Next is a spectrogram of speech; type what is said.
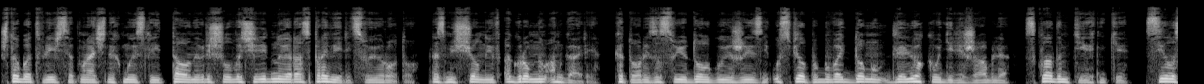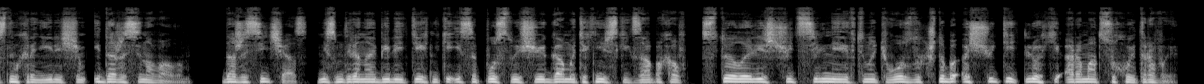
Чтобы отвлечься от мрачных мыслей, Таланов решил в очередной раз проверить свою роту, размещенную в огромном ангаре, который за свою долгую жизнь успел побывать домом для легкого дирижабля, складом техники, силосным хранилищем и даже сеновалом. Даже сейчас, несмотря на обилие техники и сопутствующую гамму технических запахов, стоило лишь чуть сильнее втянуть воздух, чтобы ощутить легкий аромат сухой травы.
